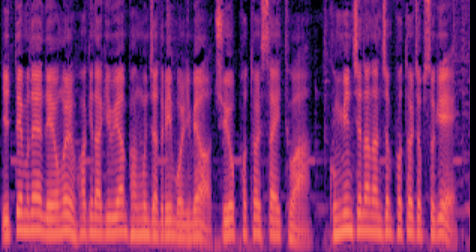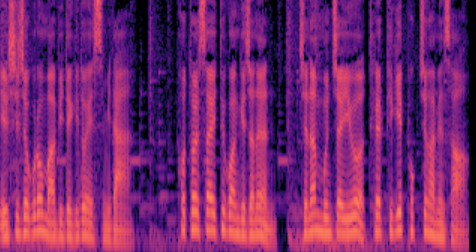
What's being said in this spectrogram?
이 때문에 내용을 확인하기 위한 방문자들이 몰리며 주요 포털 사이트와 국민재난안전 포털 접속이 일시적으로 마비되기도 했습니다. 포털 사이트 관계자는 재난 문자 이후 트래픽이 폭증하면서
